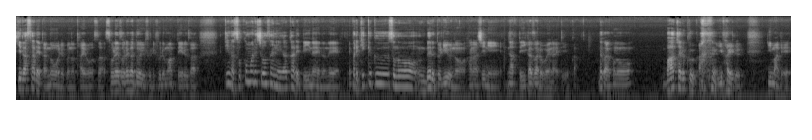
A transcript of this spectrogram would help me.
き出された能力の多様さそれぞれがどういうふうに振る舞っているかっていうのはそこまで詳細に描かれていないのでやっぱり結局そのベルと竜の話になっていかざるを得ないというか。だからこのバーチャル空間 いわゆる今で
